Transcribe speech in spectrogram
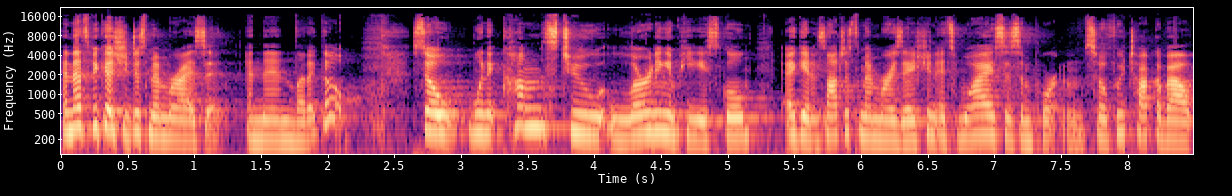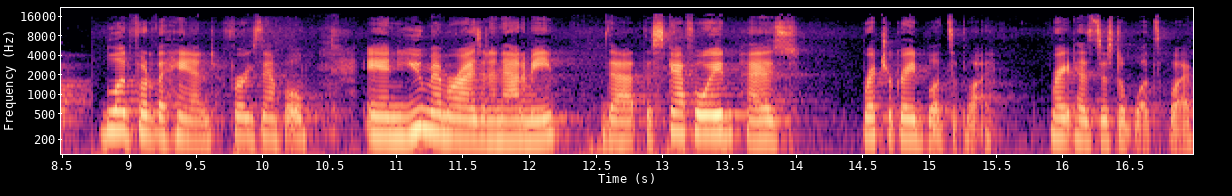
And that's because you just memorized it and then let it go. So when it comes to learning in PA school, again, it's not just memorization, it's why is this important? So if we talk about blood flow to the hand, for example, and you memorize an anatomy that the scaphoid has retrograde blood supply right, has distal blood supply,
